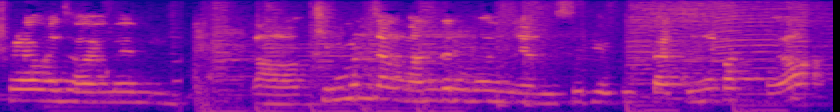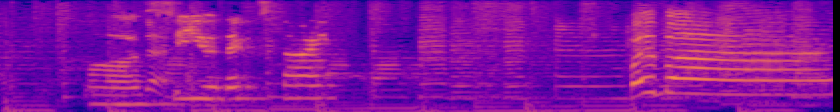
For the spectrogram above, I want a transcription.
그러면 저희는 어, 긴 문장 건 연습 여기까지 해봤고요. 어, 네. See you next time. 바이바이!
